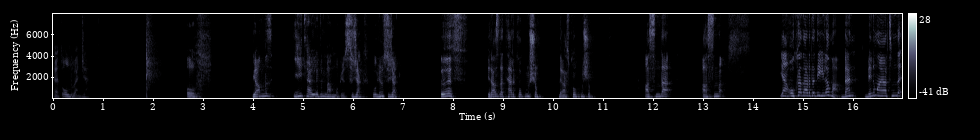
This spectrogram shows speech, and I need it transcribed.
Evet oldu bence. Of. Yalnız iyi terledim ben bugün. Sıcak. Bugün sıcak. Öf. Biraz da ter kokmuşum. Biraz kokmuşum. Aslında aslında yani o kadar da değil ama ben benim hayatımda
